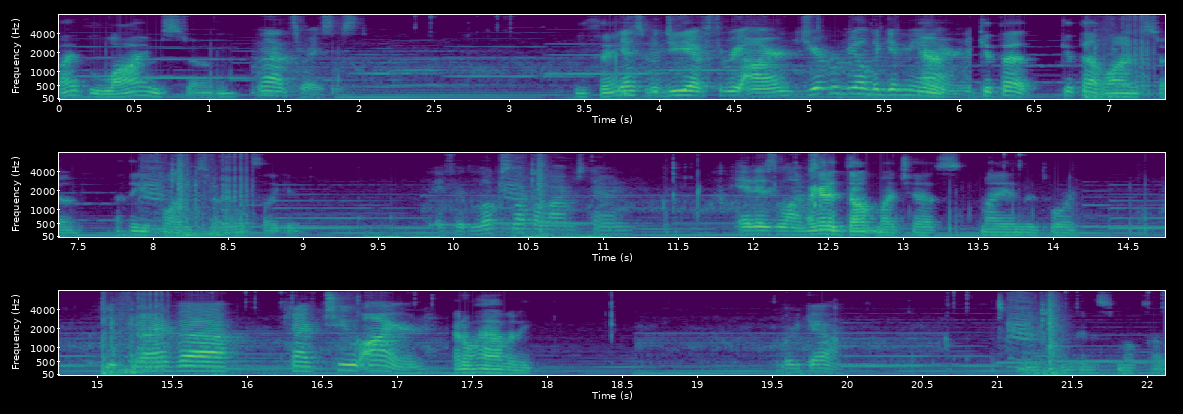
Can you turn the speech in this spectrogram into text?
I have limestone. That's racist. You think? Yes, but do you have three iron? Did you ever be able to give me Here, iron? get that. Get that limestone. I think it's limestone. It looks like it. If it looks like a limestone, it is limestone. I gotta dump my chest, my inventory. Can I have uh, can I have two iron? I don't have any. Where'd it go? Yeah, I'm gonna smelt up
